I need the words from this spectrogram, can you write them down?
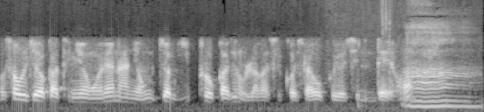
뭐 서울 지역 같은 경우에는 한 0.2%까지는 올라갔을 것이라고 보여지는데요. 아.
